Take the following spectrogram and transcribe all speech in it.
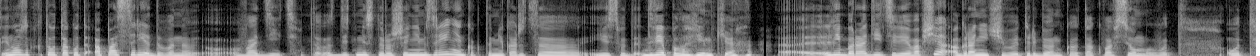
и нужно как-то вот так вот опосредованно э, водить. С детьми с нарушением зрения как-то, мне кажется, есть вот две половинки. Э, либо родители вообще ограничивают ребенка так во всем вот от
